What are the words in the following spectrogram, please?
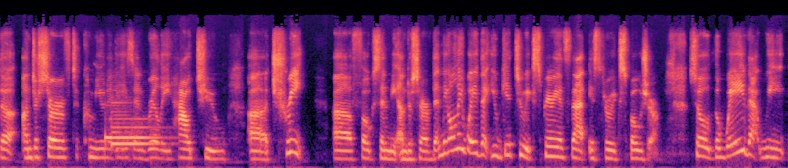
the underserved communities and really how to uh, treat uh, folks in the underserved. And the only way that you get to experience that is through exposure. So, the way that we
